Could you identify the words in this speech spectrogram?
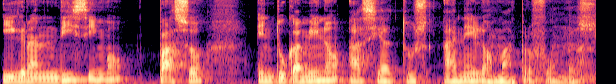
y grandísimo paso en tu camino hacia tus anhelos más profundos.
